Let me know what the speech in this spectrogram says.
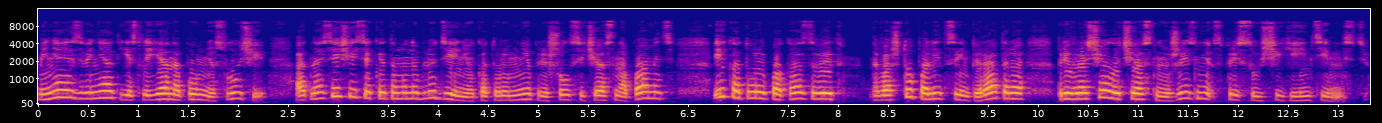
Меня извинят, если я напомню случай, относящийся к этому наблюдению, который мне пришел сейчас на память и который показывает, во что полиция императора превращала частную жизнь с присущей ей интимностью.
